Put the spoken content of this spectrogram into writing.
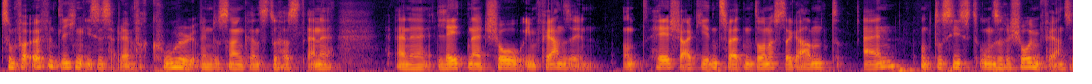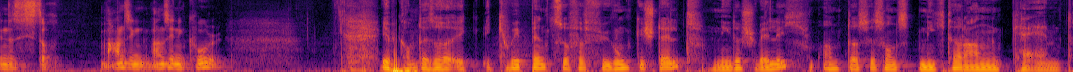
Zum Veröffentlichen ist es halt einfach cool, wenn du sagen kannst, du hast eine, eine Late-Night-Show im Fernsehen und hey, schalt jeden zweiten Donnerstagabend ein und du siehst unsere Show im Fernsehen. Das ist doch wahnsinnig, wahnsinnig cool. Ihr bekommt also e- Equipment zur Verfügung gestellt, niederschwellig, an das ihr sonst nicht herankeimt.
